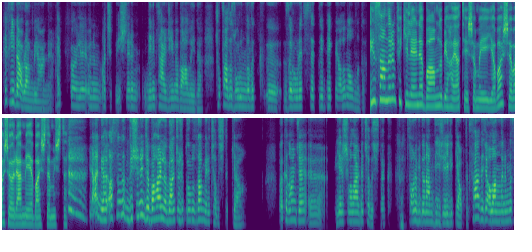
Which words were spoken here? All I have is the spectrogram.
Hep iyi davrandı yani. Hep böyle önüm açıktı, işlerim benim tercihime bağlıydı. Çok fazla zorundalık, e, zaruret hissettiğim pek bir alan olmadı. İnsanların fikirlerine bağımlı bir hayat yaşamayı yavaş yavaş öğrenmeye başlamıştı. Yani aslında düşününce Bahar'la ben çocukluğumuzdan beri çalıştık ya. Bakın önce e, yarışmalarda çalıştık. Sonra bir dönem DJ'lik yaptık. Sadece alanlarımız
